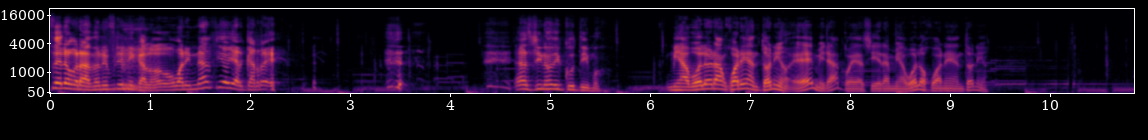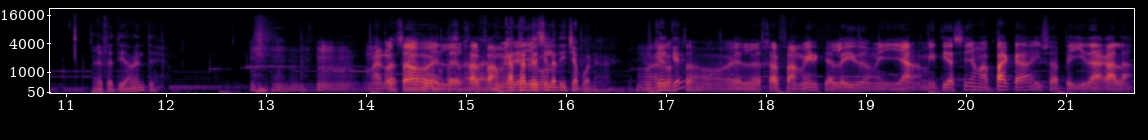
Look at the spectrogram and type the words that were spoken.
Cero grados, ni frío ni calor. Juan Ignacio y al carrer. Así no discutimos. Mi abuelo eran Juan y Antonio. Eh, mira, pues así era mi abuelo, Juan y Antonio. Efectivamente. Me ha costado el del. Jalfamir. Nunca tarde si la dicha buena. Me ¿El ha costado el Jalfamir que ha leído mi, ya, mi tía se llama Paca y su apellida Gala.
